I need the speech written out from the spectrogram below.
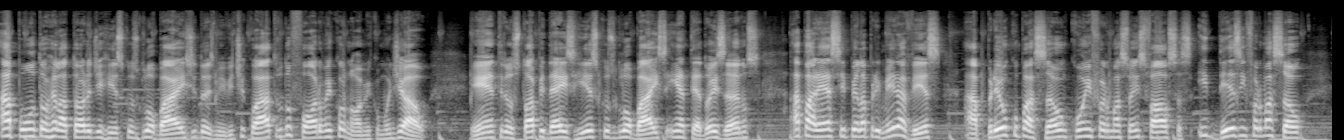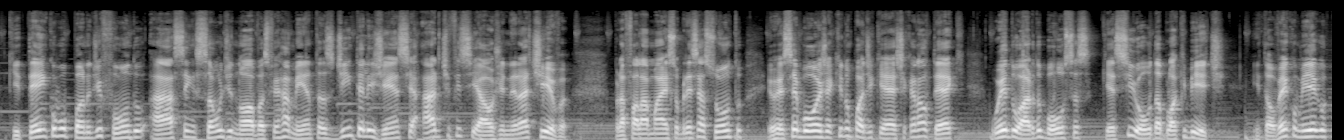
aponta o relatório de riscos globais de 2024 do Fórum Econômico Mundial. Entre os top 10 riscos globais em até dois anos, aparece pela primeira vez a preocupação com informações falsas e desinformação que tem como pano de fundo a ascensão de novas ferramentas de inteligência artificial generativa. Para falar mais sobre esse assunto, eu recebo hoje aqui no podcast Canaltech o Eduardo Bolsas, que é CEO da Blockbit. Então vem comigo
